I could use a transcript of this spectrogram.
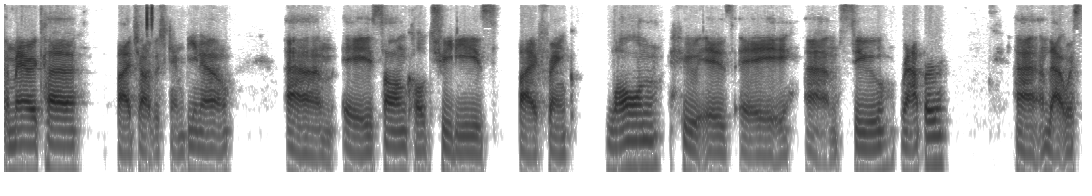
America by Childish Gambino, um, a song called Treaties by Frank Waln, who is a um, Sioux rapper um, that was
